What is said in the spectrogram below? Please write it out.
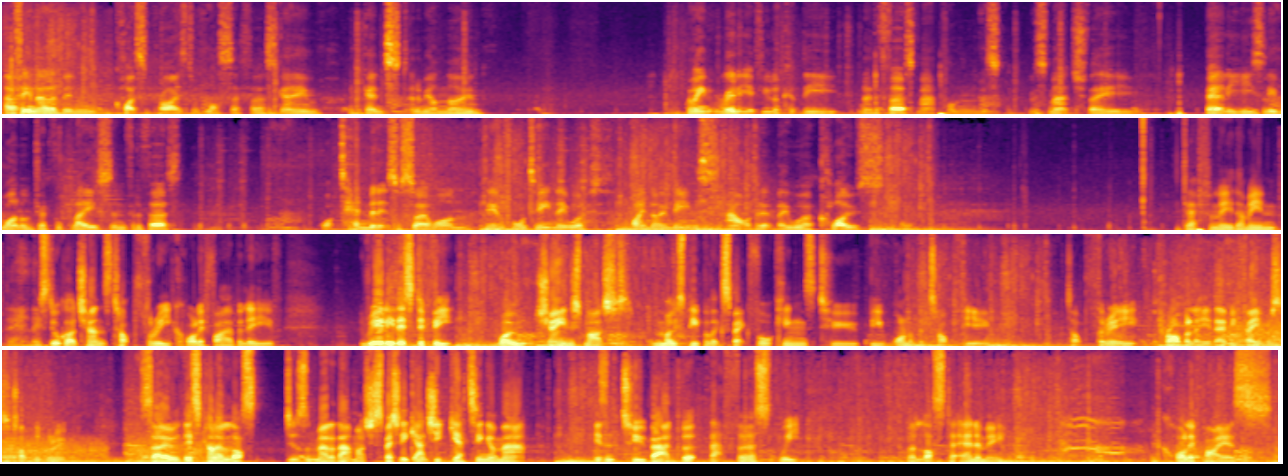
I think they'd have been quite surprised to have lost their first game against Enemy Unknown. I mean, really, if you look at the you know, the first map on this this match, they barely easily won on Dreadful Place, and for the first what ten minutes or so on DM14, they were by no means out of it. They were close. Definitely. I mean, they- still got a chance. Top three qualify, I believe. Really, this defeat won't change much. Most people expect Four Kings to be one of the top few. Top three. Probably they'll be favourites to top the group. So this kind of loss doesn't matter that much. Especially actually getting a map isn't too bad. But that first week, the loss to enemy, the qualifiers,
